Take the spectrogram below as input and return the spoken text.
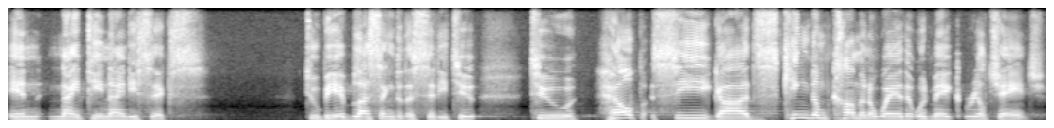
in 1996 to be a blessing to the city, to, to help see God's kingdom come in a way that would make real change.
